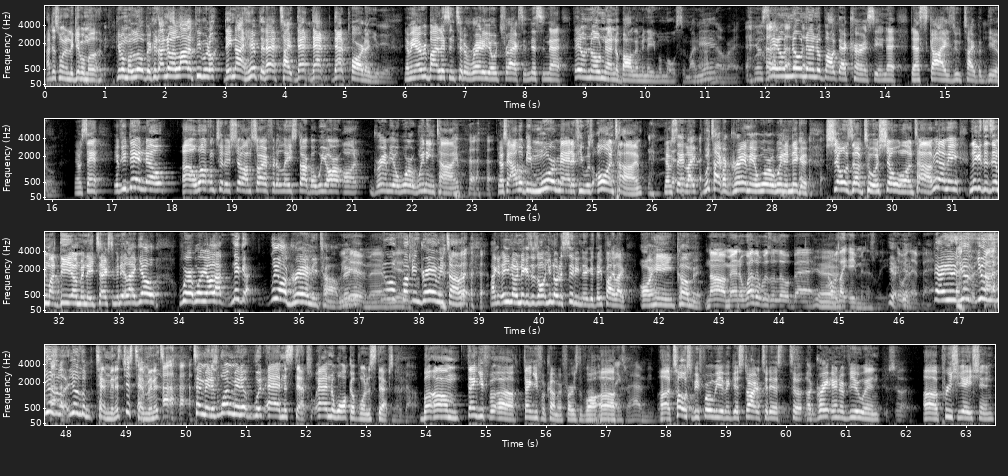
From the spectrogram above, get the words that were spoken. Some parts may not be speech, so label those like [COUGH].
I just wanted to give them a give them a little bit because I know a lot of people don't they not hip to that type that that that part of you. Yeah. I mean, everybody listen to the radio tracks and this and that. They don't know nothing about lemonade mimosa, my I know, right? You know what I'm saying? They don't know [LAUGHS] nothing about that Currensy and that, that Skyzoo type of deal. Mm-hmm. You know what I'm saying? If you didn't know, uh, welcome to the show. I'm sorry for the late start, but we are on Grammy Award winning time. [LAUGHS] you know what I'm saying? I would be more mad if he was on time. You know what I'm saying? Like, what type of Grammy Award winning nigga shows up to a show on time? You know what I mean? Niggas is in my DM and they text me. And they're like, yo, where, where y'all at? Nigga, we on Grammy time, nigga. here, man. We on here. fucking Grammy time. [LAUGHS] I, you know, niggas is on. You know, the city niggas. They probably like, oh, he ain't coming. Nah, man, the weather was a little bad. Yeah. I was like eight minutes late. Yeah, it wasn't yeah. that bad. Yeah, you, you, you, you, you, [LAUGHS] you, you, ten minutes, just ten minutes, [LAUGHS] ten minutes. One minute with adding the steps, adding the walk up on the steps. No doubt. But um, thank you for uh, thank you for coming. First of all, uh, Thanks for having me, bro. uh, toast before we even get started to this to a great interview and sure. uh, appreciation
